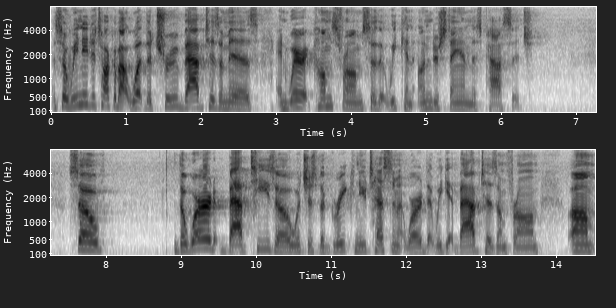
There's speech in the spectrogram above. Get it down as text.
And so we need to talk about what the true baptism is and where it comes from so that we can understand this passage. So, the word baptizo, which is the Greek New Testament word that we get baptism from, um,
